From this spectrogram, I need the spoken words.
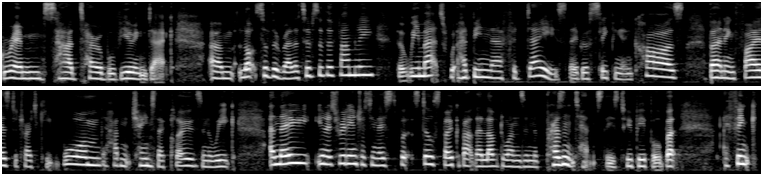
grim, sad, terrible viewing deck. Um, lots of the relatives of the family that we met had been there for days. They were sleeping in cars, burning fires to try to keep warm. They hadn't changed their clothes in a week. And they, you know, it's really interesting. They sp- still spoke about their loved ones in the present tense, these two people. But I think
